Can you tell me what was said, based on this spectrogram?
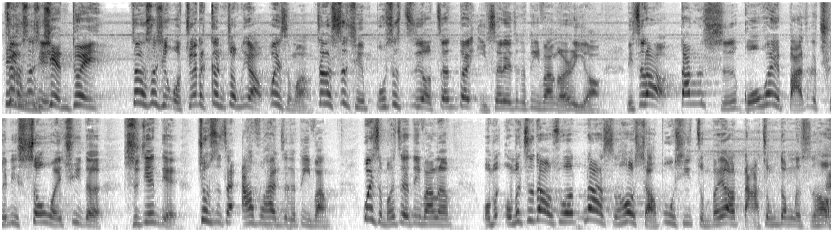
这个事情，舰队这个事情我觉得更重要。为什么？这个事情不是只有针对以色列这个地方而已哦。你知道，当时国会把这个权力收回去的时间点，就是在阿富汗这个地方。为什么这个地方呢？我们我们知道说，那时候小布希准备要打中东的时候，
